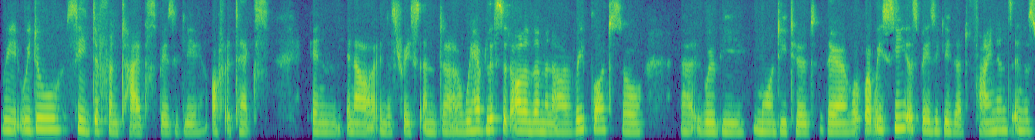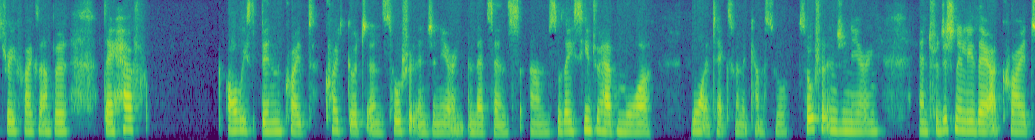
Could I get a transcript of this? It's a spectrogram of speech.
we we do see different types basically of attacks in in our industries, and uh, we have listed all of them in our report. So uh, it will be more detailed there. What, what we see is basically that finance industry, for example, they have always been quite quite good in social engineering in that sense. Um, so they seem to have more more attacks when it comes to social engineering, and traditionally they are quite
